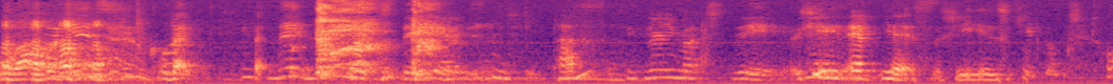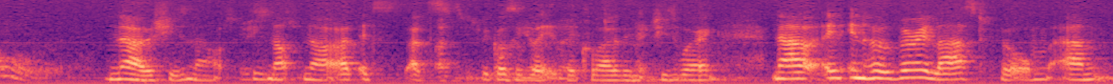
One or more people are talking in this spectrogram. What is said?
well, that, that, there, isn't she? Pardon? She's very much there. She, yes, she is. She looks tall. No, she's not. She's not. No, it's, it's because of the, the clothing that she's wearing. Now, in, in her very last film, um,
